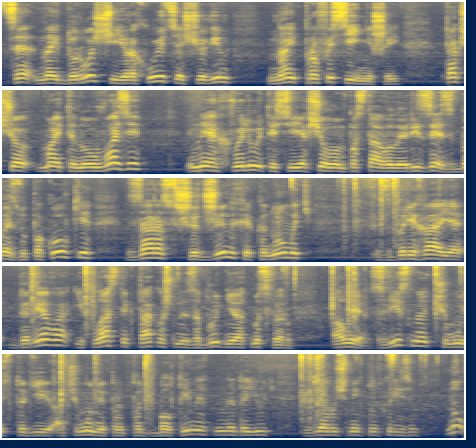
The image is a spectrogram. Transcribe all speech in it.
Це найдорожчий і рахується, що він найпрофесійніший. Так що майте на увазі. Не хвилюйтеся, якщо вам поставили різець без упаковки. Зараз шеджинг економить, зберігає дерева і пластик також не забруднює атмосферу. Але, звісно, чомусь тоді, а чому не болти не, не дають для ручних плиткорізів? Ну,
